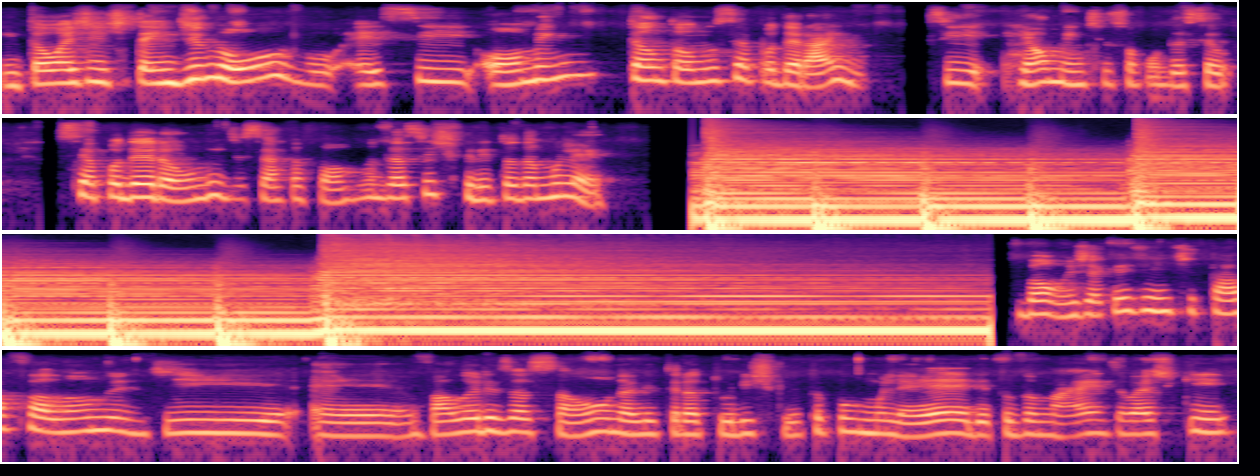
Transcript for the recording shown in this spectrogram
Então a gente tem de novo esse homem tentando se apoderar, se realmente isso aconteceu, se apoderando de certa forma dessa escrita da mulher. Bom, já que a gente está falando de é, valorização da literatura escrita por mulher e tudo mais, eu acho que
